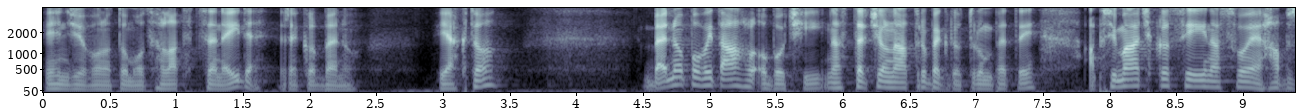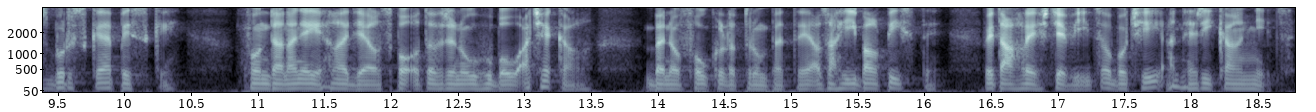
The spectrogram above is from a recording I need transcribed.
Jenže ono to moc hladce nejde, řekl Beno. Jak to? Beno povytáhl obočí, nastrčil nátrubek do trumpety a přimáčkl si ji na svoje habsburské pisky. Fonda na něj hleděl s pootevřenou hubou a čekal. Beno foukl do trumpety a zahýbal písty. Vytáhl ještě víc obočí a neříkal nic.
